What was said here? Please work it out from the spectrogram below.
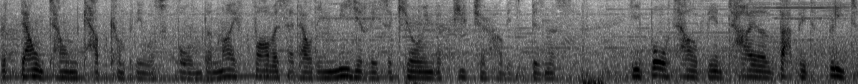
The downtown cab company was formed, and my father set out immediately securing the future of his business. He bought out the entire Vapid fleet.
